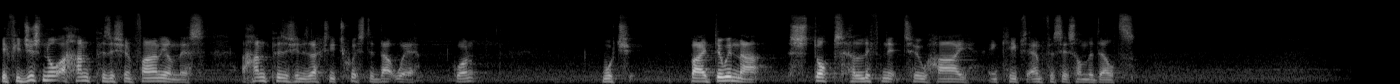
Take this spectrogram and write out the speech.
If you just note a hand position finally on this, a hand position is actually twisted that way. Go on. Which, by doing that, stops her lifting it too high and keeps emphasis on the delts.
